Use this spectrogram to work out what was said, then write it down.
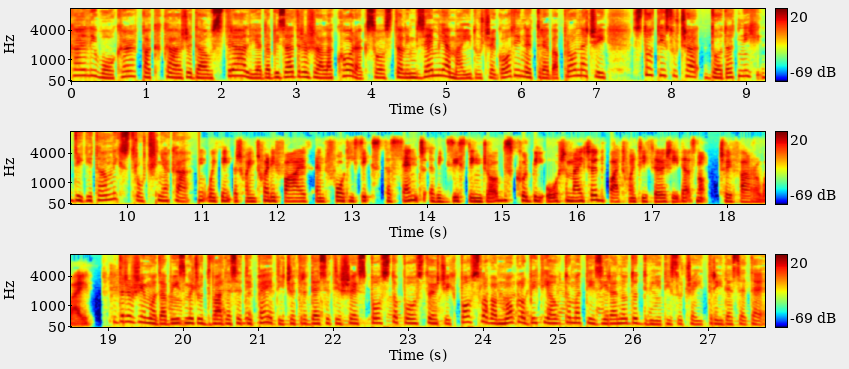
Kylie Walker pak kaže da Australija da bi zadržala korak s ostalim zemljama iduće godine treba pronaći 100.000 dodatnih digitalnih stručnjaka. We think between 25 and 46% of existing jobs could be automated by 2030. That's not too far away. Držimo da bi između 25 i 46% postojećih poslova moglo biti automatizirano do 2030.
